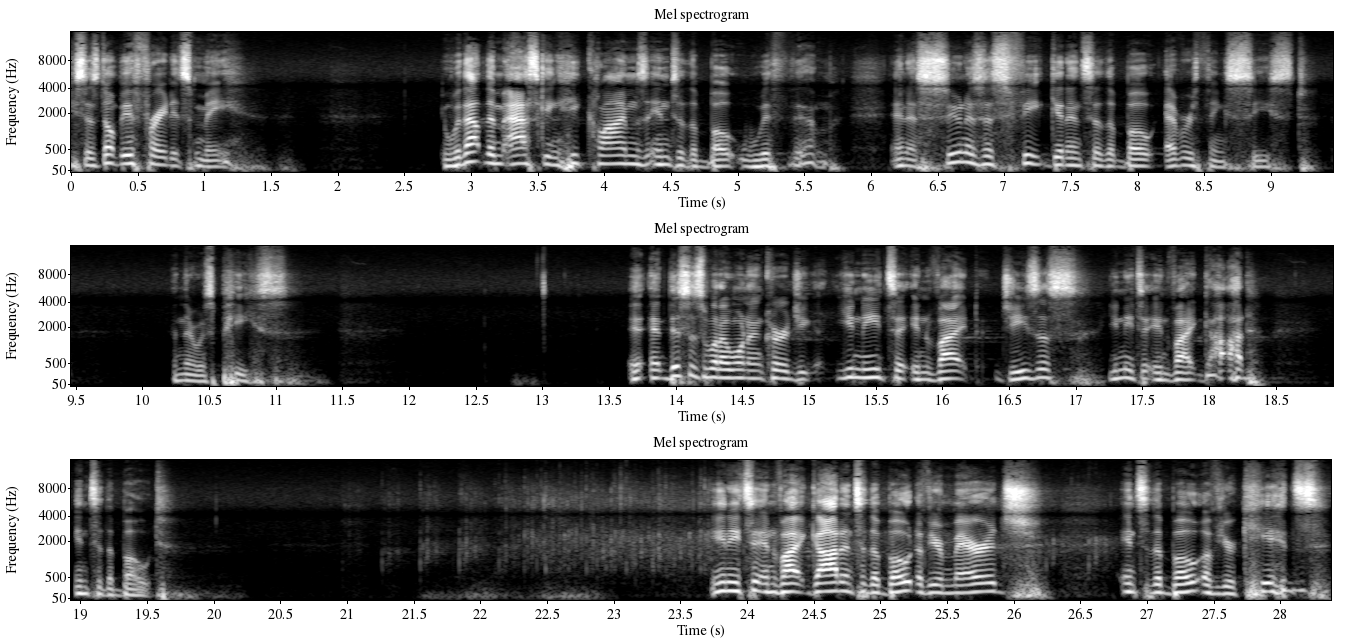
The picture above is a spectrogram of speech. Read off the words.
He says, Don't be afraid, it's me. And without them asking, he climbs into the boat with them. And as soon as his feet get into the boat, everything ceased and there was peace. And this is what I want to encourage you. You need to invite Jesus, you need to invite God into the boat. You need to invite God into the boat of your marriage, into the boat of your kids,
